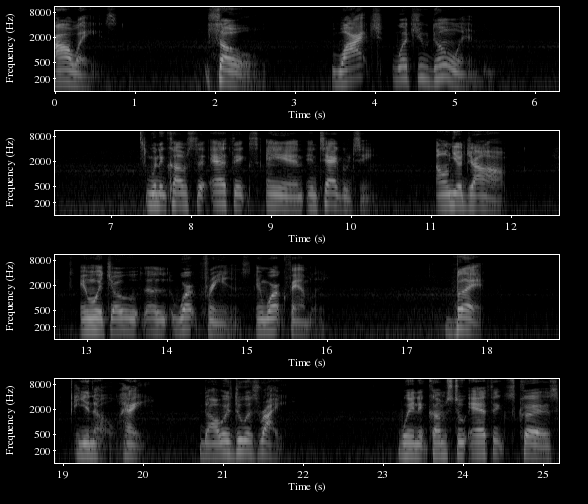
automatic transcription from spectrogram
always so watch what you doing when it comes to ethics and integrity on your job and with your uh, work friends and work family. But, you know, hey, always do what's right when it comes to ethics because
